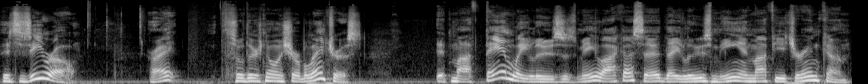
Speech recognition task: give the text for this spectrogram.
It's zero, right? So there's no insurable interest. If my family loses me, like I said, they lose me and my future income.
